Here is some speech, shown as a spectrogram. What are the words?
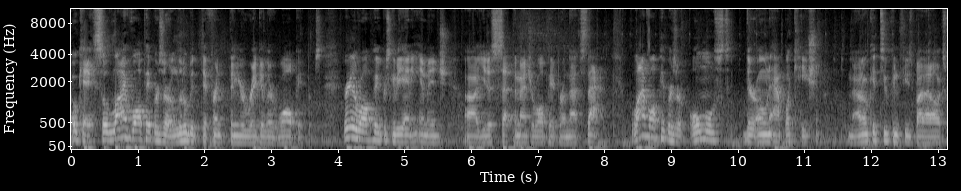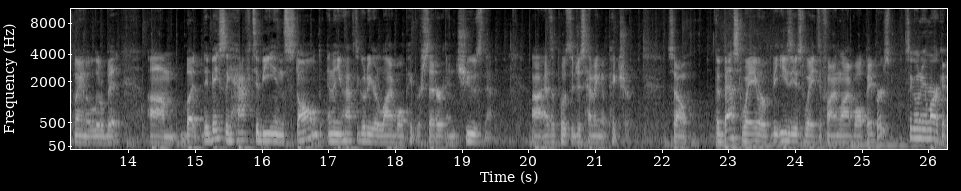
Okay, so live wallpapers are a little bit different than your regular wallpapers. Regular wallpapers can be any image, uh, you just set them as your wallpaper and that's that. Live wallpapers are almost their own application. Now don't get too confused by that, I'll explain a little bit. Um, but they basically have to be installed and then you have to go to your live wallpaper setter and choose them uh, as opposed to just having a picture. So the best way or the easiest way to find live wallpapers is to go to your market.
